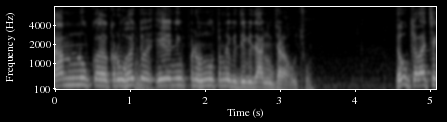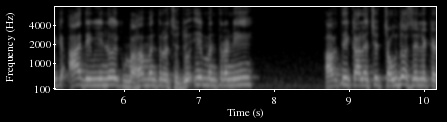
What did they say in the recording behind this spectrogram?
નામનું કરવું હોય તો એની પણ હું તમને વિધિ વિધાન જણાવું છું. એવું કહેવાય છે કે આ દેવીનો એક મહામંત્ર છે. જો એ મંત્રની આવતીકાલે છે ચૌદશ એટલે કે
